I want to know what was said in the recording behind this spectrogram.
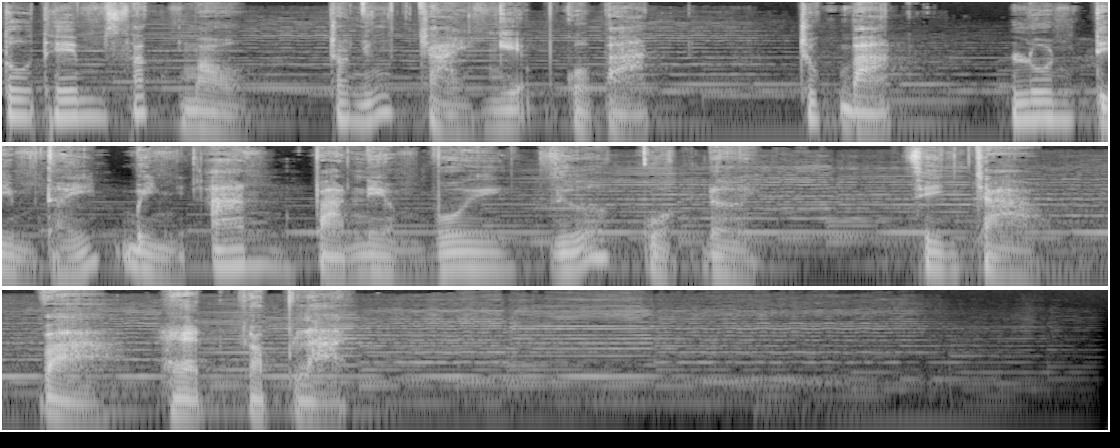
tô thêm sắc màu cho những trải nghiệm của bạn. Chúc bạn luôn tìm thấy bình an và niềm vui giữa cuộc đời. Xin chào và hẹn gặp lại.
